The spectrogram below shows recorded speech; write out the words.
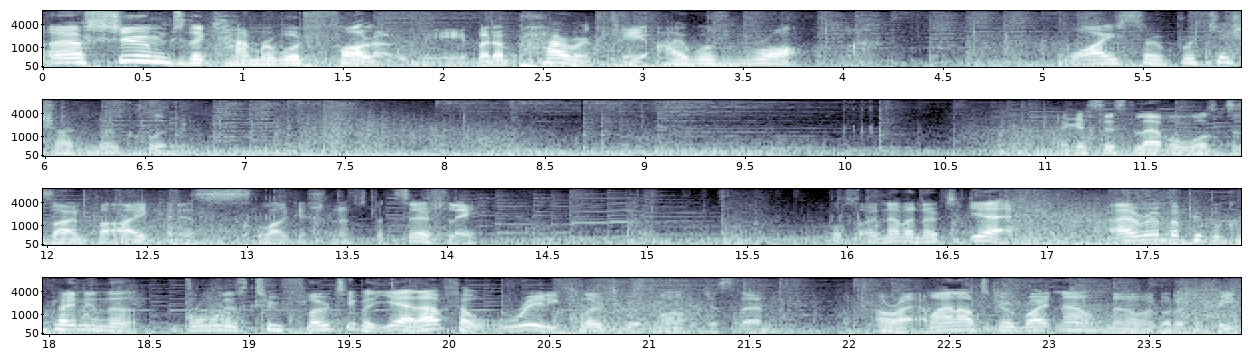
I assumed the camera would follow me, but apparently I was wrong. Why so British? I have no clue. I guess this level was designed for Ike and his sluggishness, but seriously. Also, I never noticed. Yeah, I remember people complaining that Brawl is too floaty, but yeah, that felt really floaty with Marth just then. Alright, am I allowed to go right now? No, i got to defeat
